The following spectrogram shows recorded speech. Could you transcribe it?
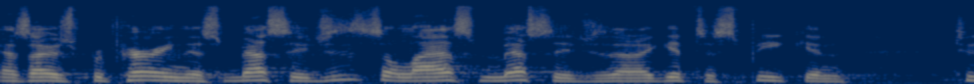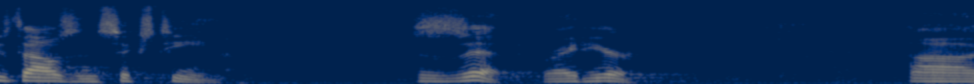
as I was preparing this message. This is the last message that I get to speak in 2016. This is it, right here. Uh,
